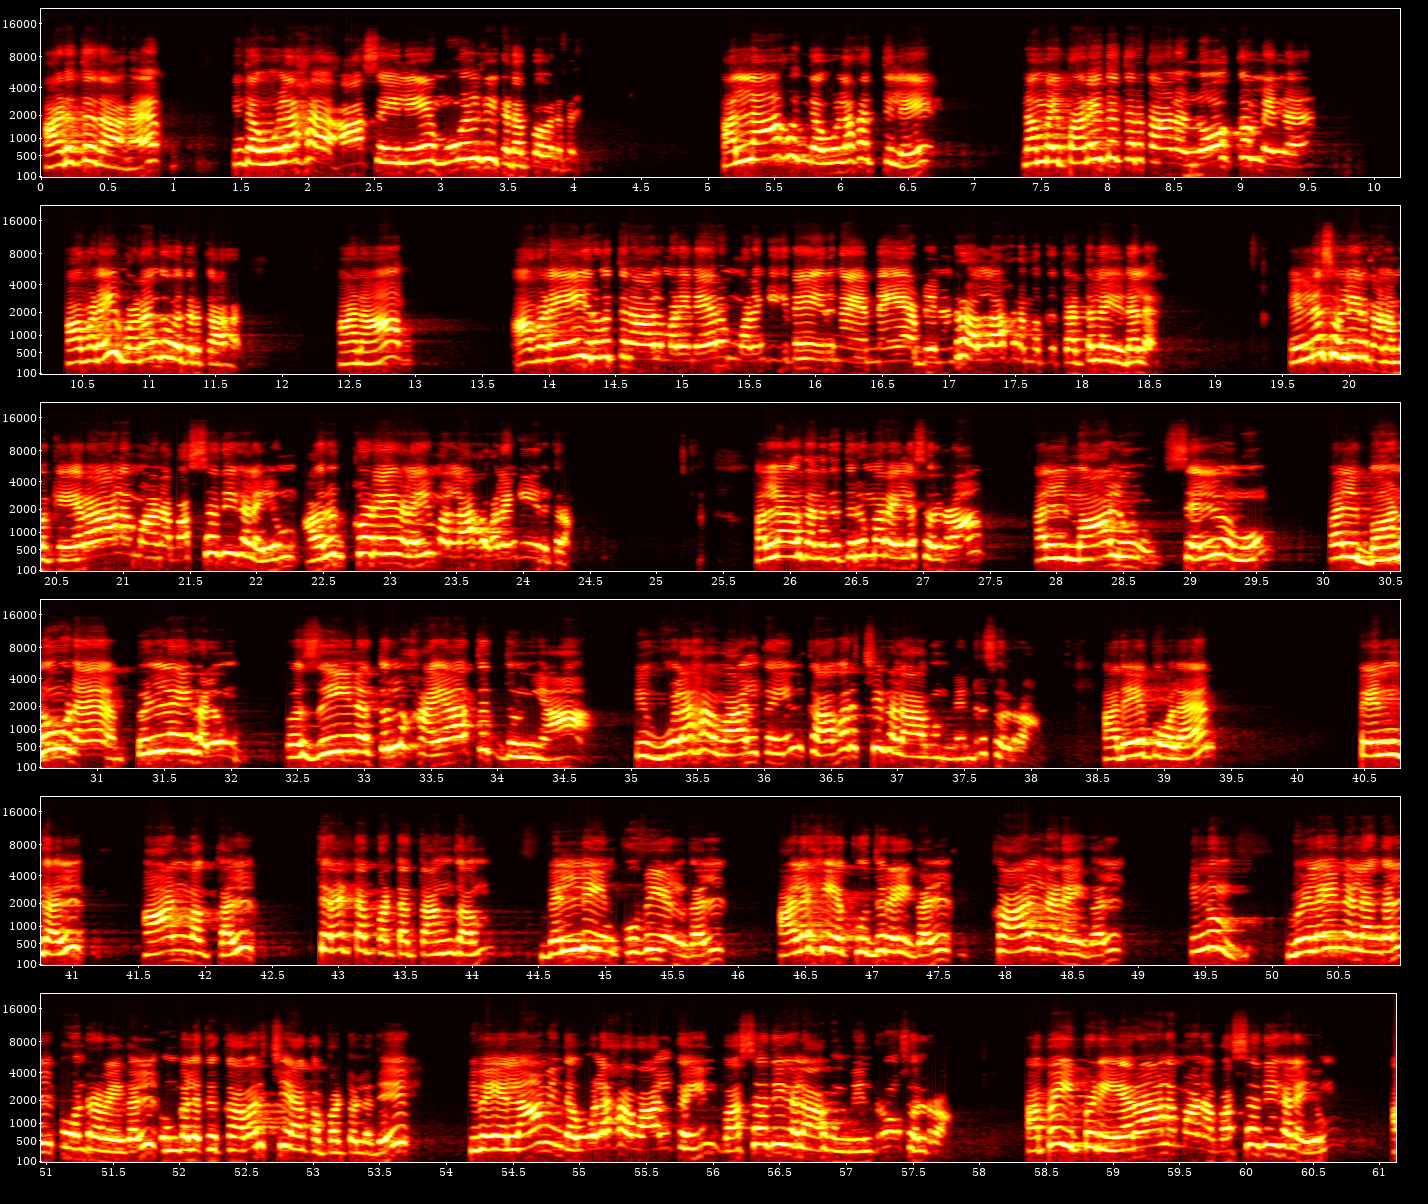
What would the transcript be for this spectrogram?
அடுத்ததாக இந்த உலக ஆசையிலேயே மூழ்கி கிடப்பவர்கள். அல்லாஹ் இந்த உலகத்திலே நம்மை படைத்ததற்கான நோக்கம் என்ன? அவனை வணங்குவதற்காக. ஆனா அவனே இருபத்தி நாலு மணி நேரம் வணங்கிக்கிட்டே இருங்க என்னையே அப்படின்னு அல்லாஹ் நமக்கு கட்டளை இடல. என்ன சொல்லியிருக்கான்? நமக்கு ஏராளமான வசதிகளையும் அருட்கொடைகளையும் அல்லாஹ் வழங்கி இருக்கிறான் அல்லாஹ் தனது திருமறையில சொல்றான் அல் மாலு செல்வமும் அல் பனூன பிள்ளைகளும் ஜீனத்துல் ஹயாத்து துன்யா. இவ்வுலக வாழ்க்கையின் கவர்ச்சிகளாகும் என்று சொல்றான். அதே போல பெண்கள் ஆண் மக்கள் திரட்டப்பட்ட தங்கம் வெள்ளியின் குவியல்கள் அழகிய குதிரைகள் கால்நடைகள் இன்னும் விளைநிலங்கள் போன்றவைகள் உங்களுக்கு கவர்ச்சியாக்கப்பட்டுள்ளது. இவையெல்லாம் இந்த உலக வாழ்க்கையின் வசதிகளாகும் என்றும் சொல்றான். அப்ப இப்படி ஏராளமான வசதிகளையும்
